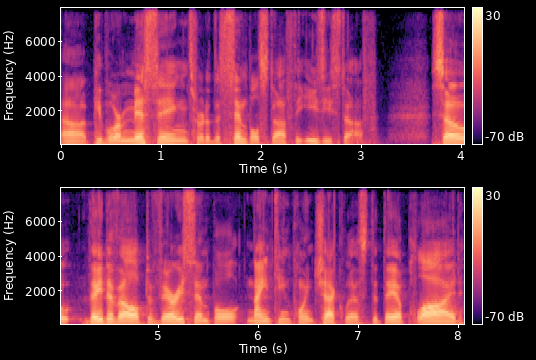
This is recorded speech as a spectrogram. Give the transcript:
Uh, people are missing sort of the simple stuff, the easy stuff. So they developed a very simple 19-point checklist that they applied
